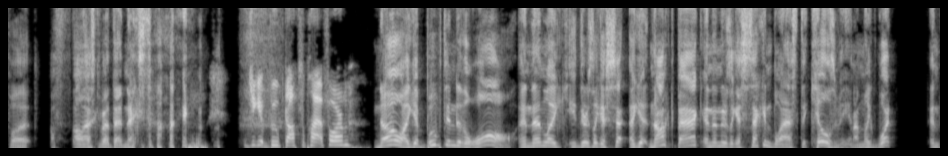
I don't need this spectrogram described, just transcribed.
But I'll, I'll ask about that next time. did you get booped off the platform? no, I get booped into the wall, and then like there's like a sec- I get knocked back, and then there's like a second blast that kills me, and I'm like, what? And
